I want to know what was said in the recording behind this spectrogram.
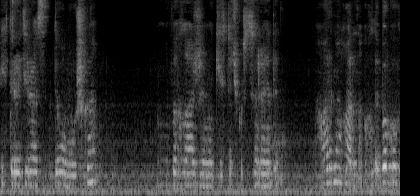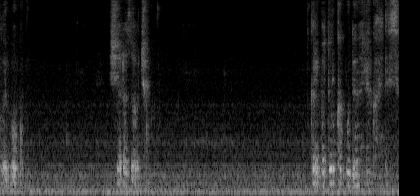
І третій раз до вушка. Ми виглажуємо кісточку зсередини. Гарно, гарно, глибоко, глибоко. Ще разочок. Крепатурка буде, не лякайтеся.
